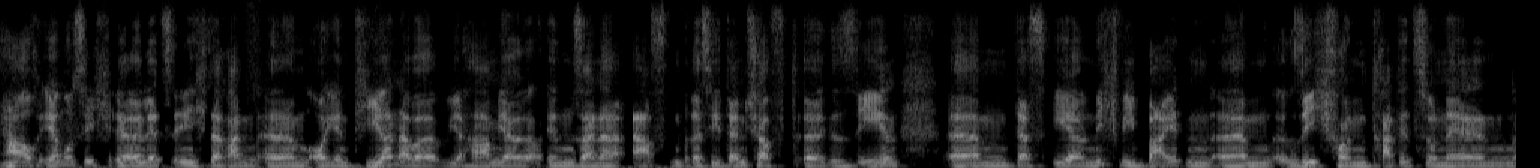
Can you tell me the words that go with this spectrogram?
Ja, auch er muss sich äh, letztendlich daran ähm, orientieren, aber wir haben ja in seiner ersten Präsidentschaft äh, gesehen, ähm, dass er nicht wie Biden ähm, sich von traditionellen,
